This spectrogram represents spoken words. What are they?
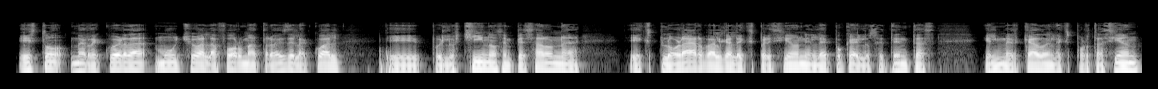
Esto me recuerda mucho a la forma a través de la cual eh, pues los chinos empezaron a explorar, valga la expresión, en la época de los setentas el mercado en la exportación.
